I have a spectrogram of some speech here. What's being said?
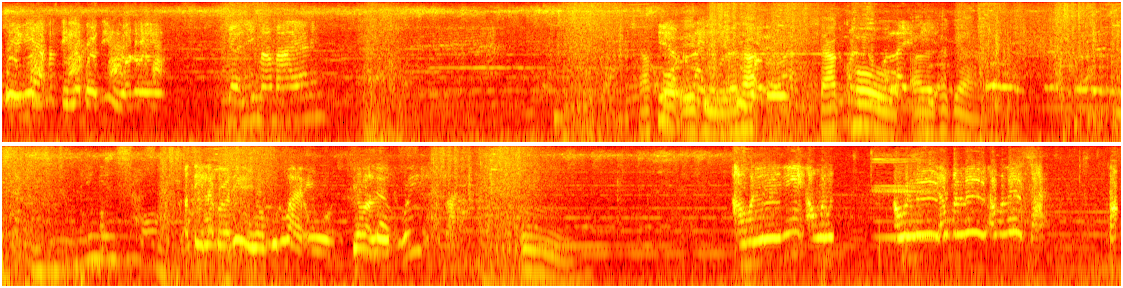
เฮ้ยเนี่ยมันติดระเบิดที่หัวตัวเองเจอนี่มามาแล้วนี่ชาโคเอพีไว้ทัก ชาโคอะไรทักอย่าง Minion spawn. มันติระเบิดที่หัวกูด้วยโอ้ยอดเลยทุยอืมเอามันเลยนี่เอามันเอามันเลยเอามันเลยเอามันเลยจัดจัด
